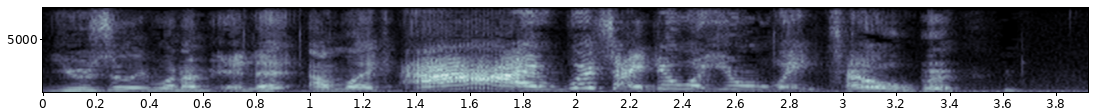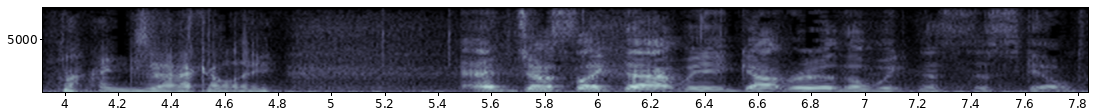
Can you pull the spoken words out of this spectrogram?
usually when I'm in it, I'm like, ah, I wish I knew what you were weak to. exactly. And just like that, we got rid of the weakness to skilled.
